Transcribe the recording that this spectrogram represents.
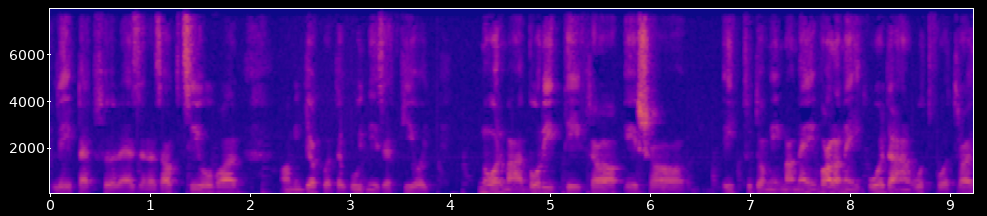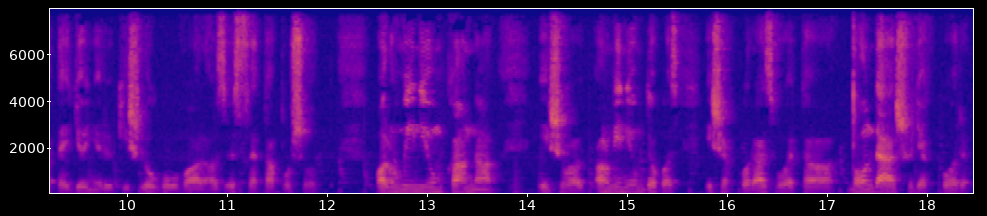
lépett föl ezzel az akcióval, ami gyakorlatilag úgy nézett ki, hogy normál borítékra, és a itt tudom én már mely, valamelyik oldalán ott volt rajta egy gyönyörű kis logóval az összetaposott alumínium kanna, és az alumínium doboz, és akkor az volt a mondás, hogy akkor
